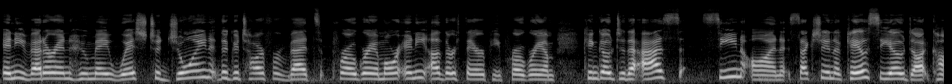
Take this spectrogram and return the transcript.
Any veteran who may wish to join the Guitar for Vets program or any other therapy program can go to the As Seen On section of KOCO.com.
